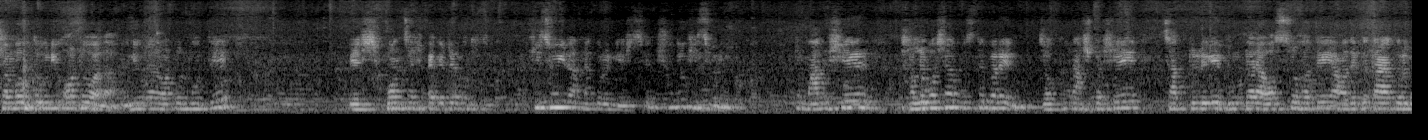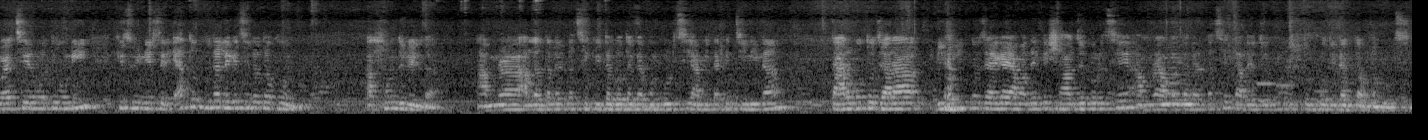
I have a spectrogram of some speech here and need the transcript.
সম্ভবত উনি অটোওয়ালা, উনি ওনার অটোর মধ্যে বেশ পঞ্চাশ প্যাকেটের মতো খিচুড়ি রান্না করে নিয়ে এসেছেন। শুধু খিচুড়ি। মানুষের ভালোবাসা বুঝতে পারেন, যখন আশপাশে ছাত্রলীগের গুন্ডারা অস্ত্র হাতে আমাদেরকে তাড়া করে বেড়াচ্ছে, এর মধ্যে উনি খিচুড়ি নিয়েছেন। এত ক্ষুধা লেগেছিল তখন। আলহামদুলিল্লাহ, আমরা আল্লাহ তালার কাছে কৃতজ্ঞতা জ্ঞাপন করছি, আমি তাকে চিনি না। তার মতো যারা বিভিন্ন জায়গায় আমাদেরকে সাহায্য করেছে, আমরা আল্লাহ তালার কাছে তাদের জন্য উত্তম প্রতিদান কামনা করছি।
